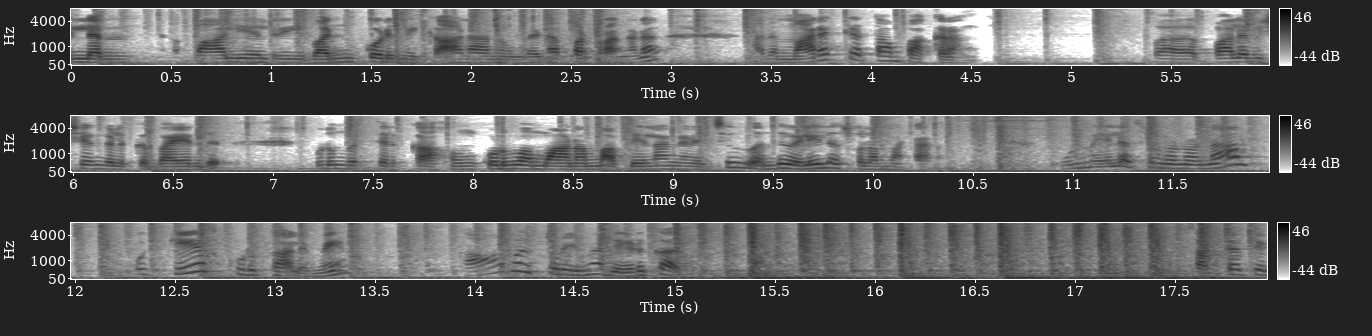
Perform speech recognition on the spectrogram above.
இல்லை பாலியல் ரீ வன்கொடுமைக்கு ஆளானவங்க என்ன பண்ணுறாங்கன்னா அதை மறைக்கத்தான் பார்க்குறாங்க ப பல விஷயங்களுக்கு பயந்து குடும்பத்திற்காகவும் குடும்பமானம் அப்படிலாம் நினச்சி வந்து வெளியில் சொல்ல மாட்டாங்க. உண்மையில் சொல்லணும்னா இப்போ கேஸ் கொடுத்தாலுமே காவல்துறையுமே அதை எடுக்காது. சட்டத்தை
